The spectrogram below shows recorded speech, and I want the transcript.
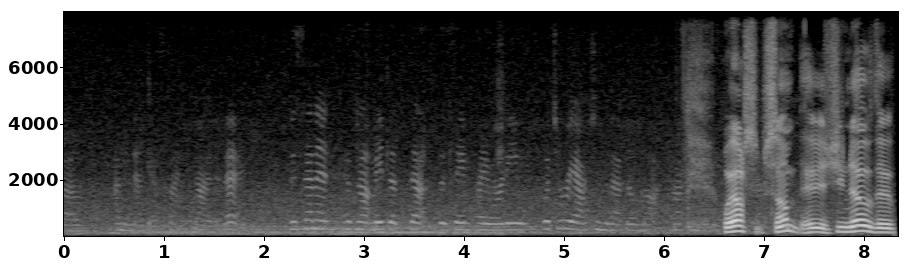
of, I mean, I guess signing die today. The Senate has not made that, that the same priority. What's your reaction to that bill not passing? the Well, some, as you know, the,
